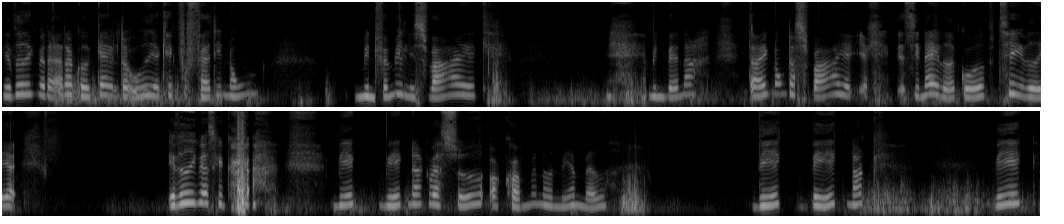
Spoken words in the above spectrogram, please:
Jeg ved ikke, hvad der er, der er gået galt derude. Jeg kan ikke få fat i nogen. Min familie svarer ikke. Mine venner. Der er ikke nogen, der svarer. Jeg, jeg, signalet er gået på tv'et. Jeg, jeg ved ikke, hvad jeg skal gøre. Vil ikke, vil ikke nok være søde og komme med noget mere mad? Vil ikke, vil ikke nok? Vil ikke?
